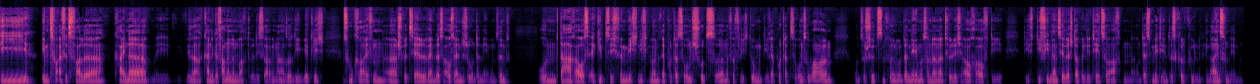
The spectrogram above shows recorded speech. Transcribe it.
die im Zweifelsfalle keine, wie gesagt, keine Gefangenen macht, würde ich sagen. Ne? Also die wirklich zugreifen, äh, speziell wenn das ausländische Unternehmen sind. Und daraus ergibt sich für mich nicht nur ein Reputationsschutz, äh, eine Verpflichtung, die Reputation zu wahren und zu schützen für ein Unternehmen, sondern natürlich auch auf die die, die finanzielle Stabilität zu achten und das mit in das Kalkül hineinzunehmen.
